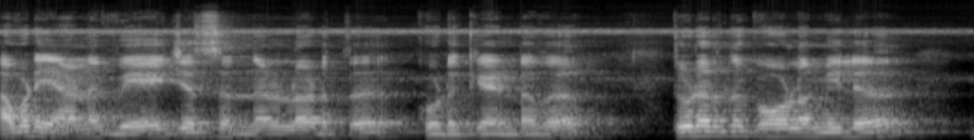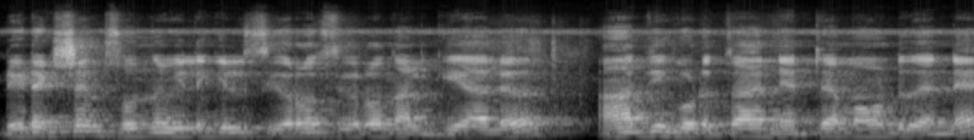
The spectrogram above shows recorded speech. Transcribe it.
അവിടെയാണ് വേജസ് എന്നുള്ളിടത്ത് കൊടുക്കേണ്ടത്. തുടർന്ന് കോളമിൽ ഡിഡക്ഷൻസ് ഒന്നുമില്ലെങ്കിൽ സീറോ സീറോ നൽകിയാൽ ആദ്യം കൊടുത്ത നെറ്റ് എമൗണ്ട് തന്നെ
